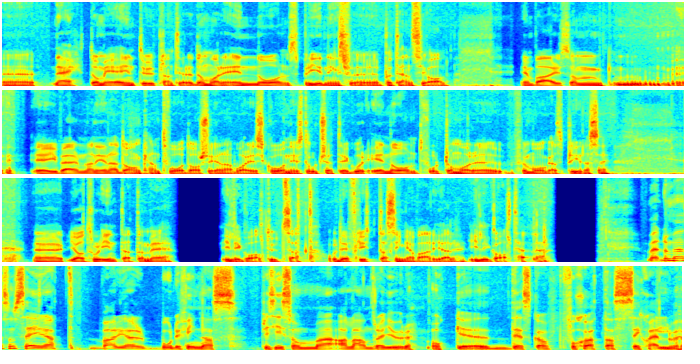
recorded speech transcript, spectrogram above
Eh, nej, de är inte utplanterade. De har en enorm spridningspotential. En varg som är i Värmland ena dagen kan två dagar senare vara i Skåne i stort sett. Det går enormt fort. De har eh, förmåga att sprida sig. Eh, jag tror inte att de är illegalt utsatta och det flyttas inga vargar illegalt heller. Men de här som säger att vargar borde finnas precis som alla andra djur. Och eh, det ska få sköta sig själv.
